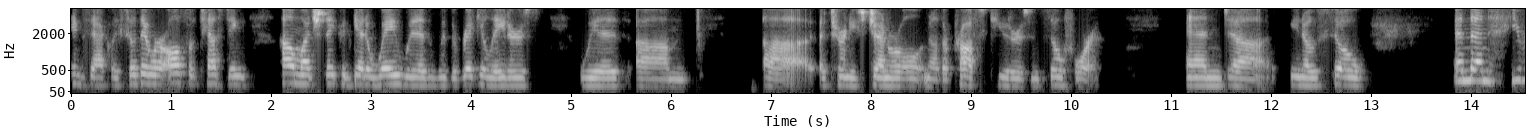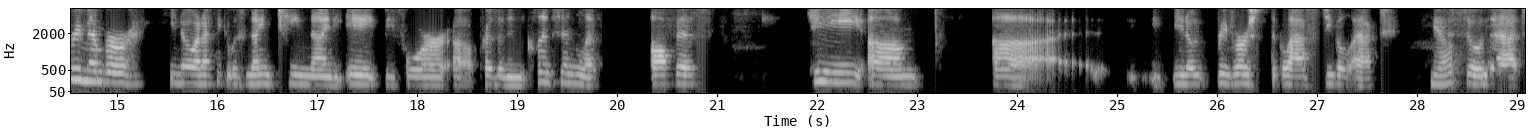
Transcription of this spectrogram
Exactly. So they were also testing how much they could get away with with the regulators, with um, uh, attorneys general and other prosecutors and so forth. And uh, you know, so and then you remember, you know, and I think it was 1998 before uh, President Clinton left office. He, um, uh, you know, reversed the Glass-Steagall Act yeah so that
